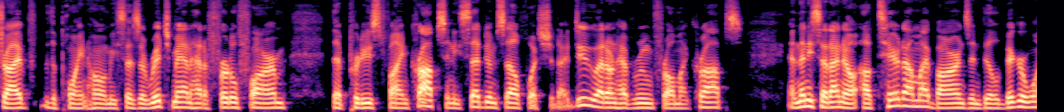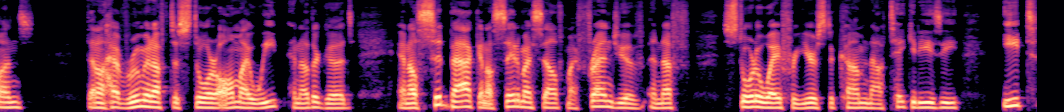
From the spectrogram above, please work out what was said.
drive the point home. He says, A rich man had a fertile farm that produced fine crops. And he said to himself, What should I do? I don't have room for all my crops. And then he said, I know, I'll tear down my barns and build bigger ones. Then I'll have room enough to store all my wheat and other goods. And I'll sit back and I'll say to myself, My friend, you have enough stored away for years to come. Now take it easy, eat,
